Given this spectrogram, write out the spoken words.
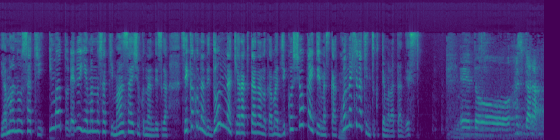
山の幸今取れる山の幸満載食なんですがせっかくなんでどんなキャラクターなのか、まあ、自己紹介といいますか、こんな人たちに作ってもらったんです。えー、と端から、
